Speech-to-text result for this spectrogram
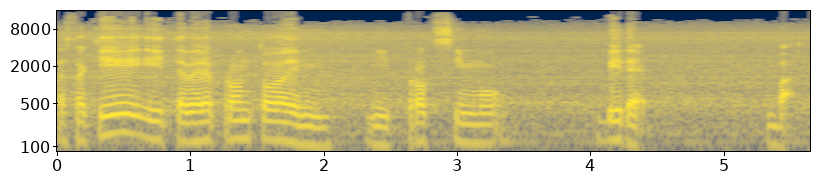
Hasta aquí y te veré pronto en mi próximo video. Bye.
